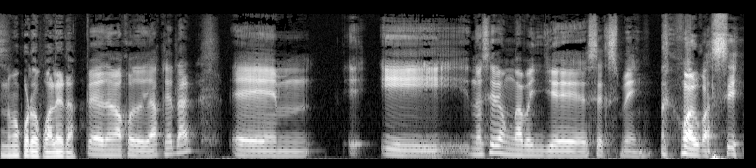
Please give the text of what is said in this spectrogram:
no me acuerdo cuál era. Pero no me acuerdo ya qué tal. Eh, y no sería un Avengers X-Men o algo así.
